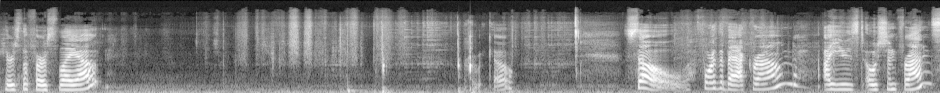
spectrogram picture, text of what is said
Here's the first layout. There we go. So for the background, I used Ocean Friends.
